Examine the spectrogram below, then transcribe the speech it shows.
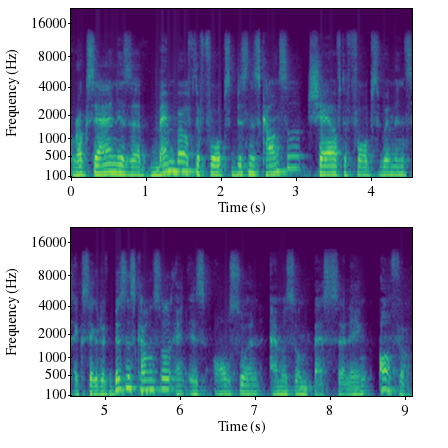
Roxanne is a member of the Forbes Business Council, chair of the Forbes Women's Executive Business Council, and is also an Amazon best-selling author.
